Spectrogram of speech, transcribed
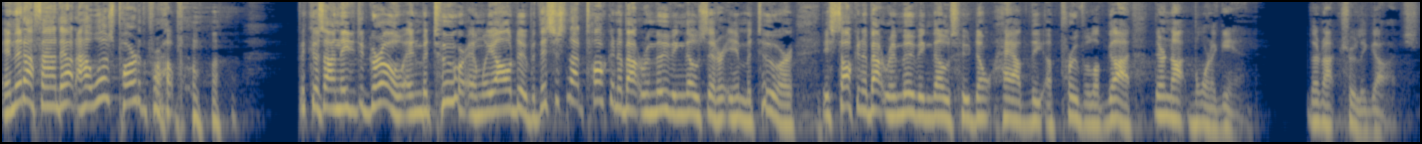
And then I found out I was part of the problem. because I needed to grow and mature, and we all do. But this is not talking about removing those that are immature. It's talking about removing those who don't have the approval of God. They're not born again. They're not truly God's.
